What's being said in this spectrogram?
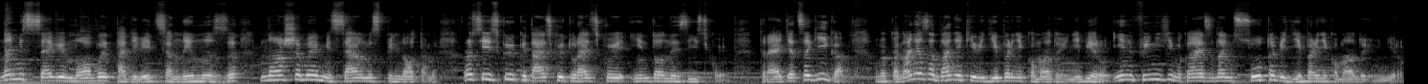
на місцеві мови та діліться ними з нашими місцевими спільнотами російською, китайською, турецькою, індонезійською. Третє це Гіга. Виконання завдань, які відібрані командою Нібіру. І Infinity виконання завдань суто відібрані командою Нібіру.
